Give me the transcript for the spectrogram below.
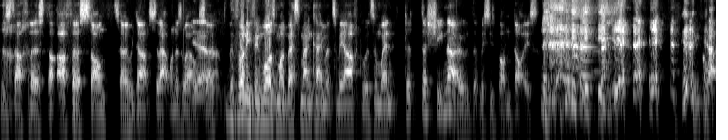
was Oh. our first our first song, so we danced to that one as well. Yeah, so man. the funny thing was, my best man came up to me afterwards and went, "Does she know that Mrs. Bond dies?" Be quiet.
